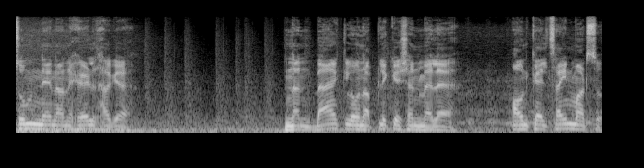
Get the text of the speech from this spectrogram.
ಸುಮ್ಮನೆ ನಾನು ಹೇಳ್ದ ಹಾಗೆ. ನನ್ನ ಬ್ಯಾಂಕ್ ಲೋನ್ ಅಪ್ಲಿಕೇಶನ್ ಮೇಲೆ ಅವನ ಕೈಲಿ ಸೈನ್ ಮಾಡಿಸು.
